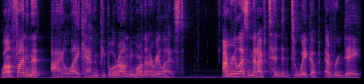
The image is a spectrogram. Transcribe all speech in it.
Well, I'm finding that I like having people around me more than I realized. I'm realizing that I've tended to wake up every day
